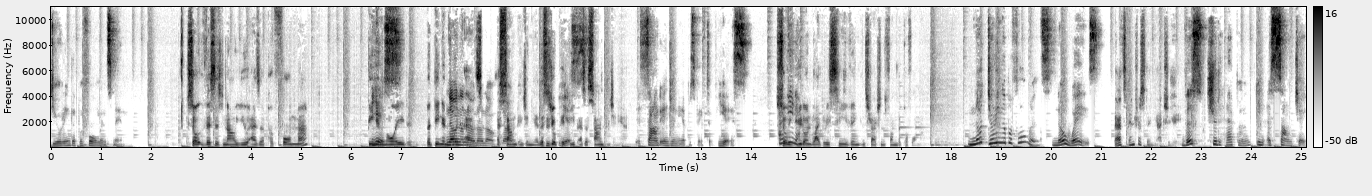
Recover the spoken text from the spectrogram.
during the performance, man. So this is now you as a performer being Yes. annoyed, but being annoyed no, no, as no, no, a no. sound engineer. This is your pet peeve as a sound engineer. A sound engineer perspective, yes. I So mean, you don't like receiving instructions from the performer. Not during a performance. No ways. That's interesting, actually. This should happen in a sound check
